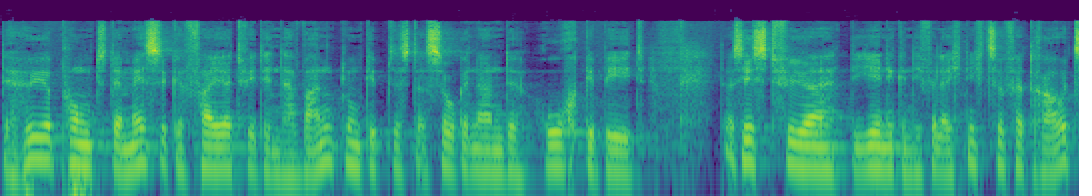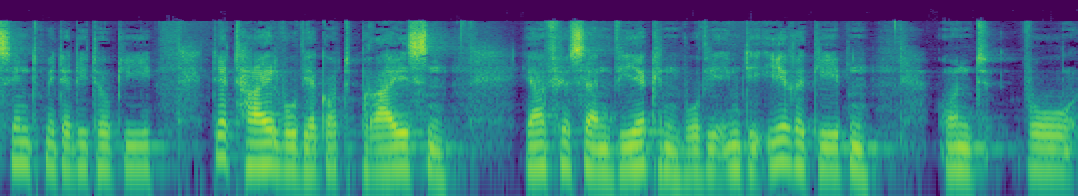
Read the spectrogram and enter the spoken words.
der Höhepunkt der Messe gefeiert wird in der Wandlung, gibt es das sogenannte Hochgebet. Das ist für diejenigen, die vielleicht nicht so vertraut sind mit der Liturgie, der Teil, wo wir Gott preisen, ja, für sein Wirken, wo wir ihm die Ehre geben und wo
